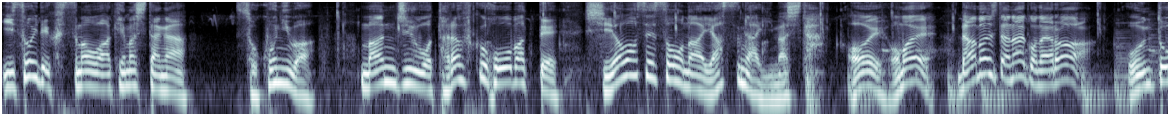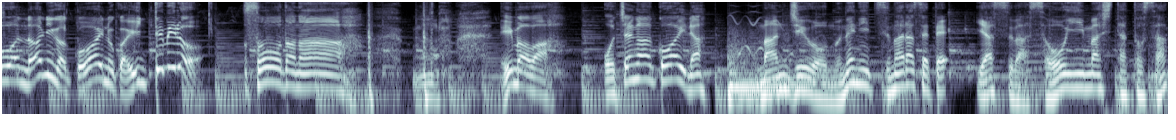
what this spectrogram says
急いで襖を開けましたがそこにはまんじゅうをたらふく頬張って幸せそうなヤスがいました。おいお前騙したなこの野郎。本当は何が怖いのか言ってみろ。そうだな、今はお茶が怖いな。まんじゅうを胸に詰まらせてヤスはそう言いましたとさ。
